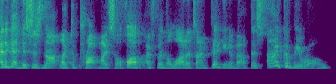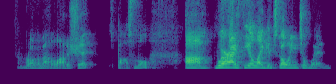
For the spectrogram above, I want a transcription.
And again, this is not like to prop myself up. I've spent a lot of time thinking about this, and I could be wrong. I'm wrong about a lot of shit. It's possible. Um, where I feel like it's going to win,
